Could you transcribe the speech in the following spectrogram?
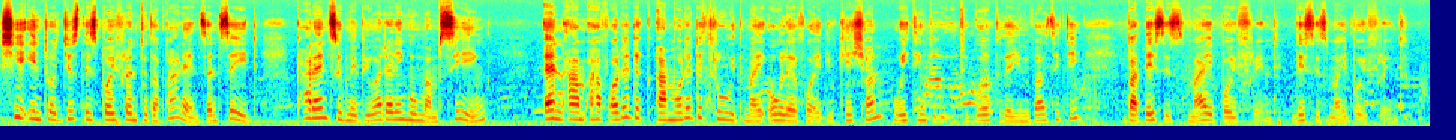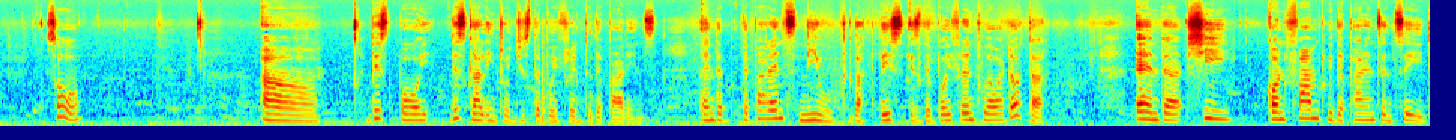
she introduced this boyfriend to the parents and said, Parents, you may be wondering whom I'm seeing. And I'm, I've already, I'm already through with my O level education, waiting to, to go to the university. But this is my boyfriend. This is my boyfriend. So, uh, this boy, this girl introduced the boyfriend to the parents and the, the parents knew that this is the boyfriend to our daughter. And uh, she confirmed with the parents and said,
